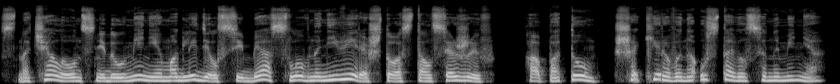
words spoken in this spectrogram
Сначала он с недоумением оглядел себя, словно не веря, что остался жив, а потом шокированно уставился на меня.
